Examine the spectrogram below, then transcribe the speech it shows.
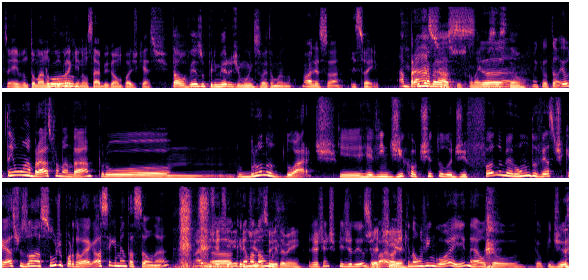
Isso aí, vão tomar no cu pra quem não sabe o que é um podcast. Talvez o primeiro de muitos vai tomar no cu. Olha só. Isso aí. Abraços. E abraços, como é que vocês Ah, estão? como é que eu, tô? eu tenho um abraço pra mandar pro, hum, pro Bruno Duarte, que reivindica o título de fã número 1 um do Vestcast Zona Sul de Porto Alegre. Olha a segmentação, né? Ah, ele já Ah, tinha eu me queria pedido mandar isso um- aí também. Ele já tinha te pedido isso? Já Bah, Eu tinha. acho que não vingou aí, né, o teu, teu pedido.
